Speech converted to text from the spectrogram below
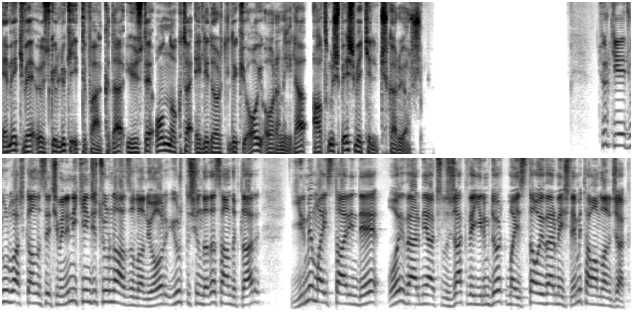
Emek ve Özgürlük İttifakı da %10.54'lük oy oranıyla 65 vekil çıkarıyor. Türkiye Cumhurbaşkanlığı seçiminin ikinci turuna hazırlanıyor. Yurt dışında da sandıklar 20 Mayıs tarihinde oy vermeye açılacak ve 24 Mayıs'ta oy verme işlemi tamamlanacak.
